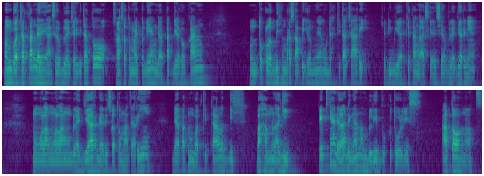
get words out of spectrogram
Membuat catatan dari hasil belajar kita tuh salah satu metode yang dapat dilakukan untuk lebih meresapi ilmu yang udah kita cari. Jadi biar kita nggak sia-sia belajarnya. Mengulang-ulang belajar dari suatu materi dapat membuat kita lebih paham lagi. Tipsnya adalah dengan membeli buku tulis atau notes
